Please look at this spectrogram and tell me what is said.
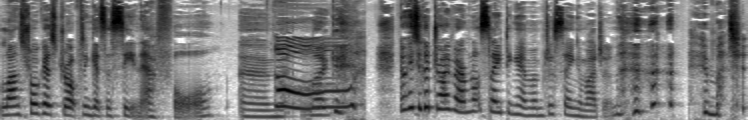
Lance Stroll gets dropped and gets a seat in F4. Um, like, no, he's a good driver. I'm not slating him. I'm just saying, imagine. imagine.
